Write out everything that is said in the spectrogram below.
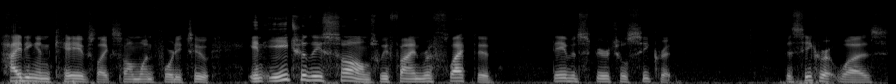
hiding in caves like Psalm 142. In each of these Psalms, we find reflected David's spiritual secret. The secret was,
